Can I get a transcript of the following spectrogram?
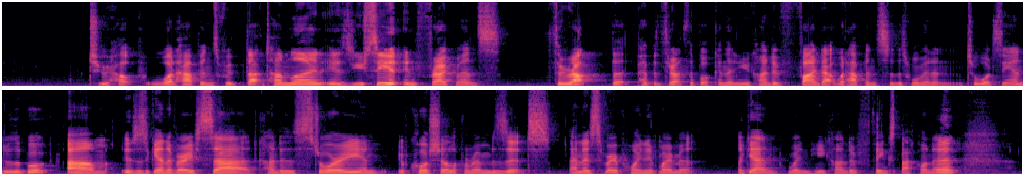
to help. What happens with that timeline is you see it in fragments throughout the peppered throughout the book, and then you kind of find out what happens to this woman and towards the end of the book. Um, it is again a very sad kind of story, and of course Sherlock remembers it, and it's a very poignant moment again when he kind of thinks back on it.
